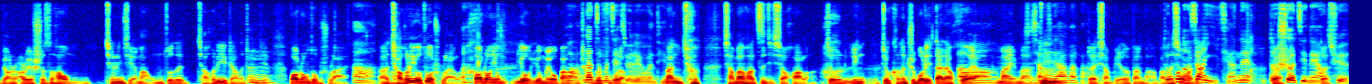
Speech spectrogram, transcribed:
比方说二月十四号我们情人节嘛，我们做的巧克力这样的产品，包装做不出来啊。呃，巧克力又做出来了，包装又又又没有办法，那怎么解决这个问题？那你就想办法自己消化了，就零就可能直播里带带货呀，卖一卖，想其他办法。对，想别的办法把它消化掉。不能像以前那的设计那样去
